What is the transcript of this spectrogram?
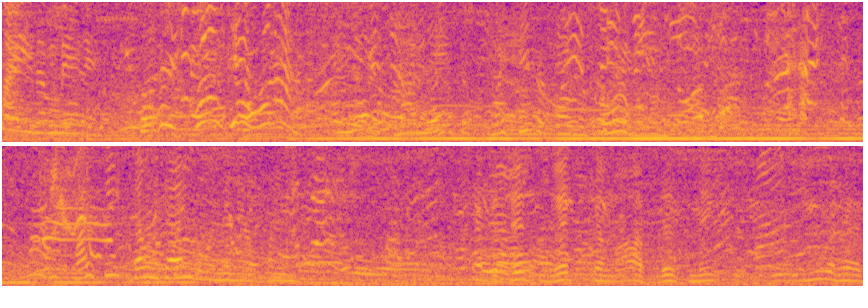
Wait a minute. Hold it, hold on. I know, but my legs, my feet are on the floor. My feet don't dangle in an airplane. Yeah, but this lifts them up. This makes it. You would have.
